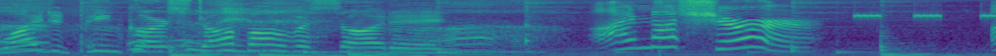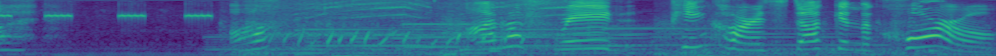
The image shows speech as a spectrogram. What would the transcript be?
why did Pinkar stop all of a sudden? I'm not sure. Uh, uh, I'm afraid Pinkar is stuck in the coral.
